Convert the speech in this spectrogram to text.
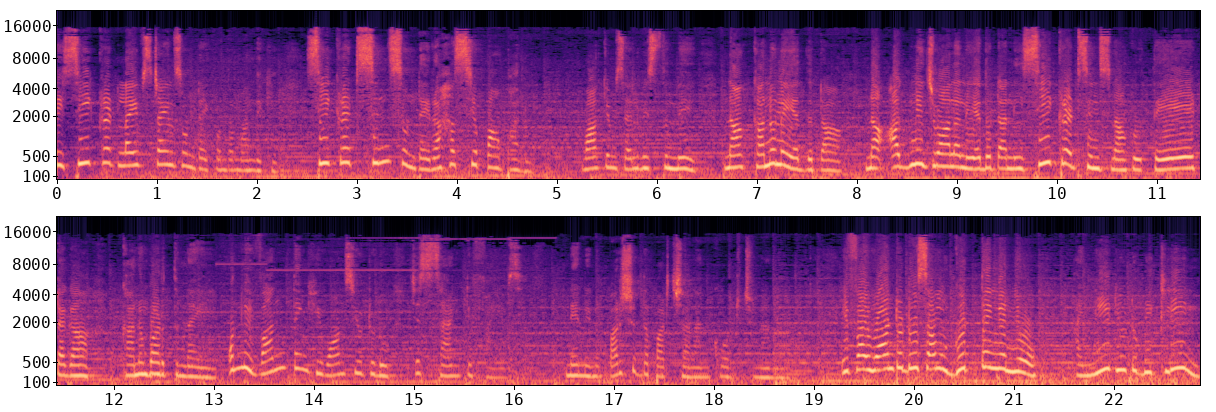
ఈ సీక్రెట్ లైఫ్ స్టైల్స్ ఉంటాయి కొంతమందికి. సీక్రెట్ సిన్స్ ఉంటాయి రహస్య పాపాలు. వాక్యం సెలవిస్తుంది నా కనుల ఎదుట నా అగ్ని జ్వాలల ఎదుట నీ సీక్రెట్ సిన్స్ నాకు తేటగా కనబడుతున్నాయి. Only one thing he wants you to do just sanctify నేను నిన్ను పరిశుద్ధపరచాలని కోరుచున్నాను. If I want to do some good thing in you I need you to be clean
